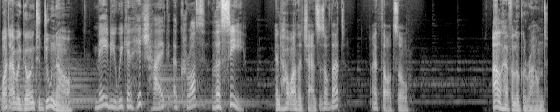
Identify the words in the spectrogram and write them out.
What are we going to do now? Maybe we can hitchhike across the sea. And how are the chances of that? I thought so. I'll have a look around.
